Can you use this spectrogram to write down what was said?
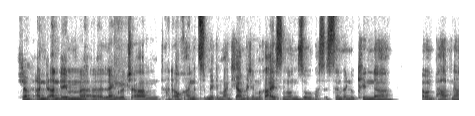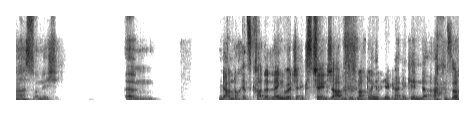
ich habe an, an dem äh, Language-Abend hat auch eine zu mir gemeint, ja, mit dem Reisen und so, was ist denn, wenn du Kinder und Partner hast? Und ich, ähm, wir haben doch jetzt gerade Language Exchange Abend, ich mache doch jetzt hier keine Kinder. Also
